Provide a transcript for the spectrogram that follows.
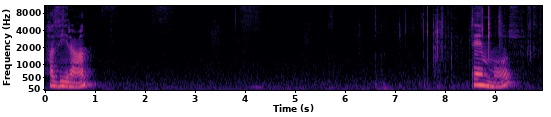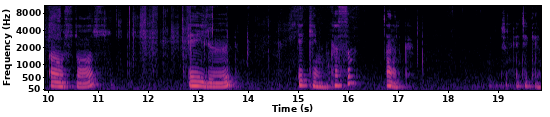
Haziran, Temmuz, Ağustos, Eylül, Ekim, Kasım, Aralık. Şöyle çekelim.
